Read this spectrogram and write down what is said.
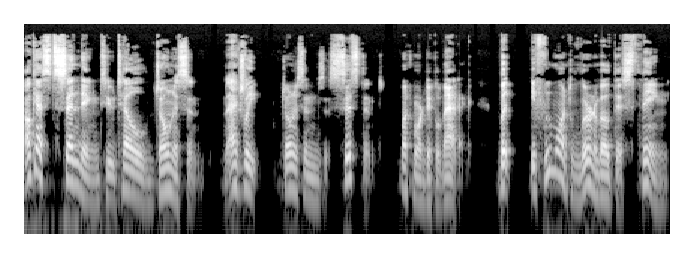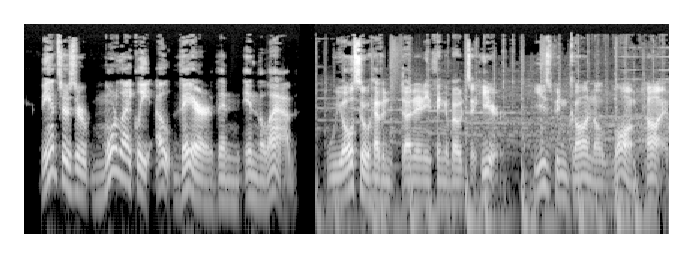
I'll cast sending to tell Jonason. Actually, Jonason's assistant. Much more diplomatic. But if we want to learn about this thing, the answers are more likely out there than in the lab. We also haven't done anything about Zahir. He's been gone a long time.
